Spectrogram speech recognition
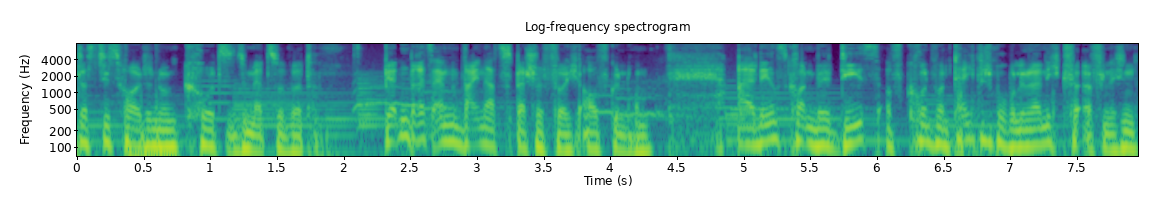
dass dies heute nur ein kurzes Intermezzo wird. Wir hatten bereits ein Weihnachtsspecial für euch aufgenommen. Allerdings konnten wir dies aufgrund von technischen Problemen nicht veröffentlichen.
